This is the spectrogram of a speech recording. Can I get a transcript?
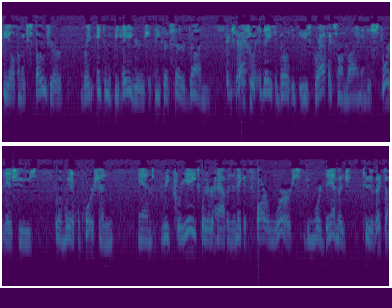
feel from exposure, very intimate behaviors or things they've said or done. Exactly. Especially with today's ability to use graphics online and distort issues in way of proportion and recreate whatever happened and make it far worse, do more damage to the victim.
